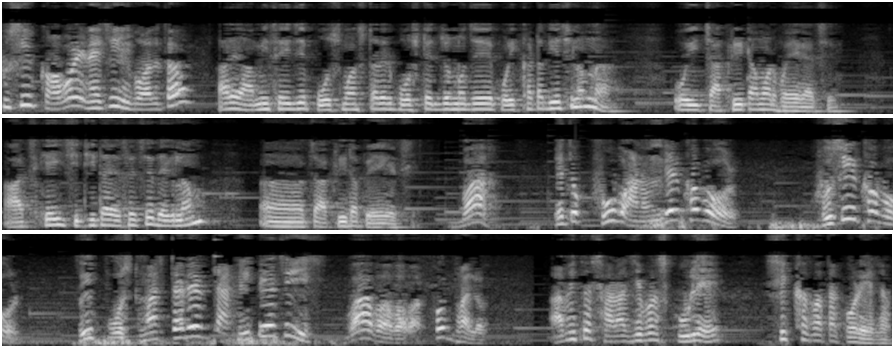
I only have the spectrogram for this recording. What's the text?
খুশির খবর এনেছিস বলতো? আরে আমি সেই যে পোস্টমাস্টারের পোস্টের জন্য যে পরীক্ষাটা দিয়েছিলাম না ওই চাকরিটা আমার হয়ে গেছে। আজকেই চিঠিটা এসেছে দেখলাম চাকরিটা পেয়ে গেছি। বাহ! এ তো খুব আনন্দের খবর। খুশির খবর। তুই পোস্টমাস্টারের চাকরি পেয়েছিস? বাহ বাহ বাহ, খুব ভালো। আমি তো সারা জীবন স্কুলে শিক্ষকতা করে এলাম।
